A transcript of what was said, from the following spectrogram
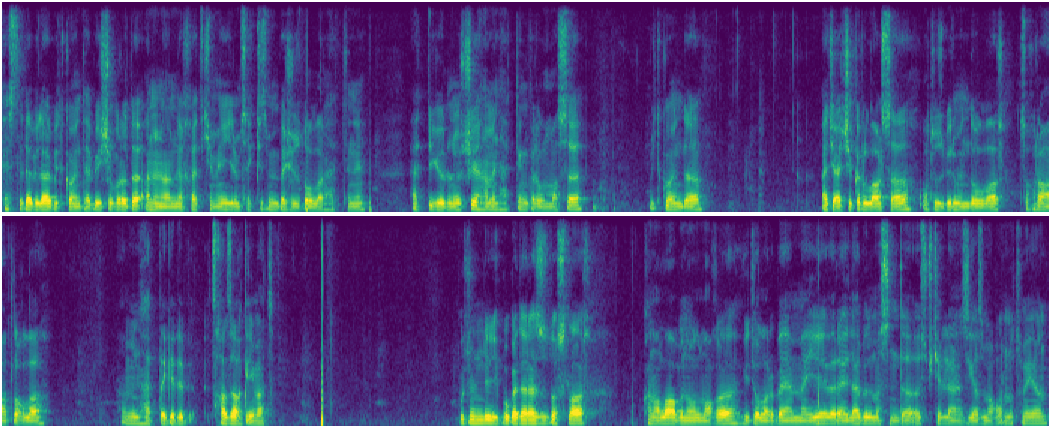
test edə bilər Bitcoin. Təbii ki, burada ən önəmli xətt kimi 28500 dollar həddini həddi görünür ki, həmin həddin qırılması Bitcoin-də əgər ki qırılarsa 31000 dollar çox rahatlıqla həmin həddə gedib çıxacaq qiymət. Bu günlük bu qədər əziz dostlar. Kanala abunə olmağı, videoları bəyənməyi və rəylər bölməsində öz fikirlərinizi yazmağı unutmayın.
